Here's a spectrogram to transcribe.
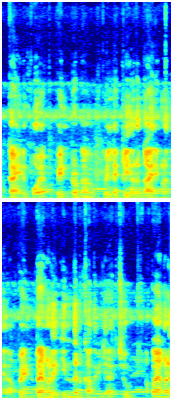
ഒക്കെ അതിന് പോയത് അപ്പോൾ ഇൻട്രോ വലിയ ക്ലിയറും കാര്യങ്ങളൊന്നും ഇല്ല അപ്പോൾ ഇൻട്രോ ഞങ്ങൾ ഇന്ന് എടുക്കാമെന്ന് വിചാരിച്ചു. അപ്പോൾ ഞങ്ങൾ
